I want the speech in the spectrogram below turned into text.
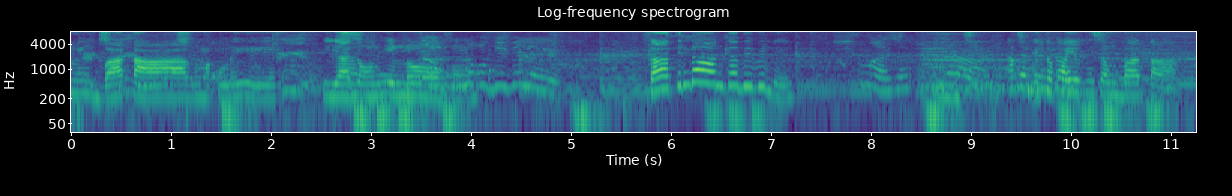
aming batang makulit. Iyan ang ilong. Saan ako bibili? Sa tindahan ka bibili. Ako Ito pa yung isang bata.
